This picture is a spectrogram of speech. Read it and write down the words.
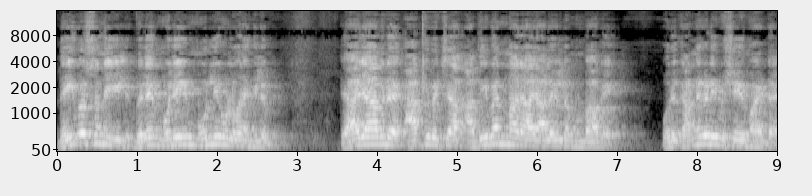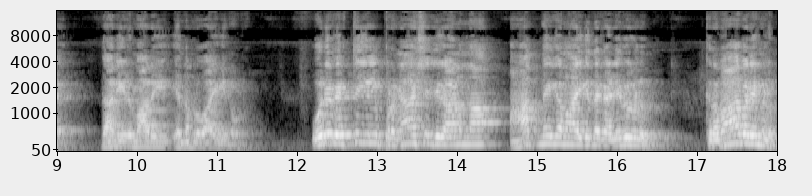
ദൈവസനയിൽ വില മുലയും മൂല്യമുള്ളവനെങ്കിലും രാജാവിന്റെ ആക്കി വെച്ച അധീപന്മാരായ ആളുകളുടെ മുമ്പാകെ ഒരു കണ്ണുകടി വിഷയമായിട്ട് ദാനിയിൽ മാറി എന്ന് നമ്മൾ വായിക്കുന്നുണ്ട്. ഒരു വ്യക്തിയിൽ പ്രകാശിച്ച് കാണുന്ന ആത്മീകമായിരിക്കുന്ന കഴിവുകളും ക്രമാപരങ്ങളും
